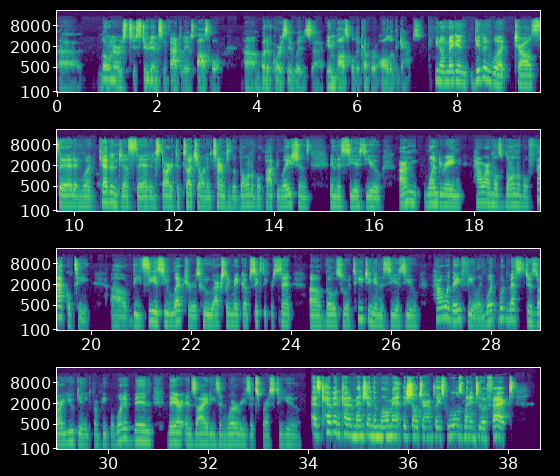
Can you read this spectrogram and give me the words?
loaners to students and faculty as possible. Um, but of course, it was impossible to cover all of the gaps. You know, Megan, given what Charles said and what Kevin just said and started to touch on in terms of the vulnerable populations in this CSU, I'm wondering how our most vulnerable faculty, uh, the CSU lecturers who actually make up 60% of those who are teaching in the CSU, how are they feeling? What what messages are you getting from people? What have been their anxieties and worries expressed to you? As Kevin kind of mentioned, the moment the shelter in place rules went into effect,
